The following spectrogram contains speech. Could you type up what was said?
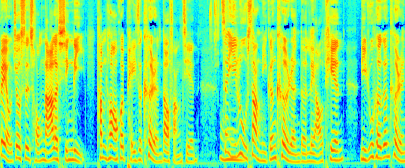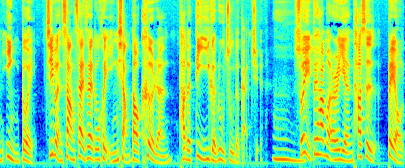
贝尔就是从拿了行李，他们通常会陪着客人到房间。这一路上，你跟客人的聊天，你如何跟客人应对，基本上在在都会影响到客人他的第一个入住的感觉。嗯，所以对他们而言，他是 bell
